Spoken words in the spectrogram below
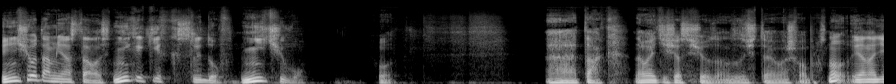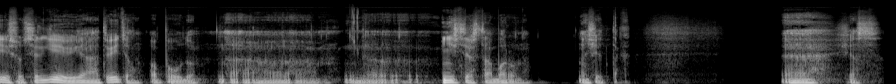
И ничего там не осталось, никаких следов, ничего. А, так, давайте сейчас еще зачитаю ваш вопрос. Ну, я надеюсь, вот Сергею я ответил по поводу э, э, Министерства обороны. Значит, так сейчас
